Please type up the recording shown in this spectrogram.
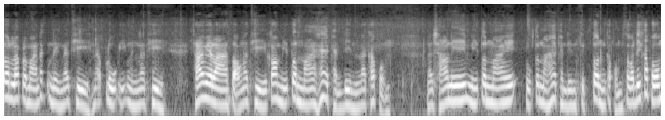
ต้นละประมาณสักหนึ่งนาทีนะปลูกอีกหนึ่งนาที ใช้เวลาสองนาทีก็มีต้นไม้ให้แผ่นดินแล้วครับผมนะเช้านี้มีต้นไม้ปลูกต้นไม้ให้แผ่นดินสิบต้นครับผมสวัสดีครับผม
